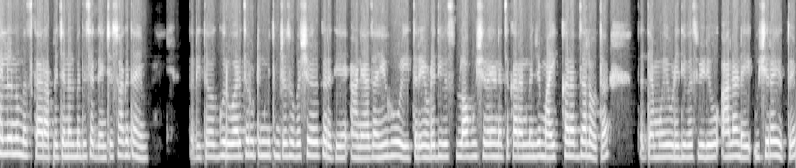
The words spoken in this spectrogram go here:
हॅलो नमस्कार. आपल्या चॅनलमध्ये सगळ्यांचे स्वागत आहे. तर इथं गुरुवारचं रुटीन मी तुमच्यासोबत शेअर करते आणि आज आहे होळी. तर एवढे दिवस ब्लॉग उशिरा येण्याचं कारण म्हणजे माईक खराब झाला होता. तर त्यामुळे एवढे दिवस व्हिडिओ आला नाही उशिरा येतोय.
